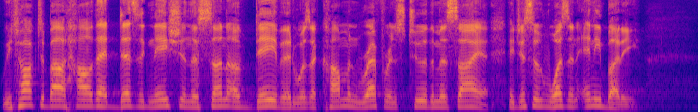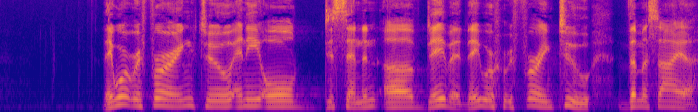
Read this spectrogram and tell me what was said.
We talked about how that designation, the son of David, was a common reference to the Messiah. It just wasn't anybody. They weren't referring to any old descendant of David. They were referring to the Messiah.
